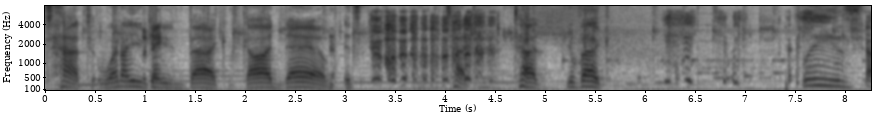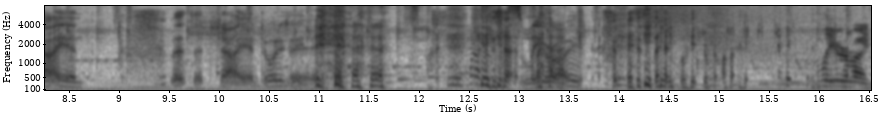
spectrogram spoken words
Tat, when are you Okay. getting back? God damn. It's. Tat, Tat, you're back. Please. giant. That's a giant. What is it? Is Is that Leroy? Is that Leroy? Leroy.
